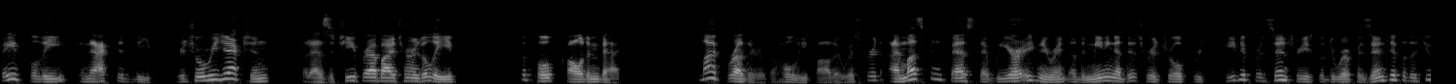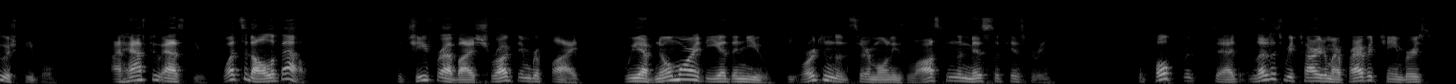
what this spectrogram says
faithfully enacted the ritual rejection, but as the chief rabbi turned to leave, the pope called him back. My brother, the Holy Father whispered, I must confess that we are ignorant of the meaning of this ritual repeated for centuries with the representative of the Jewish people. I have to ask you, what's it all about? The chief rabbi shrugged and replied, We have no more idea than you. The origin of the ceremony is lost in the mists of history. The Pope said, Let us retire to my private chambers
